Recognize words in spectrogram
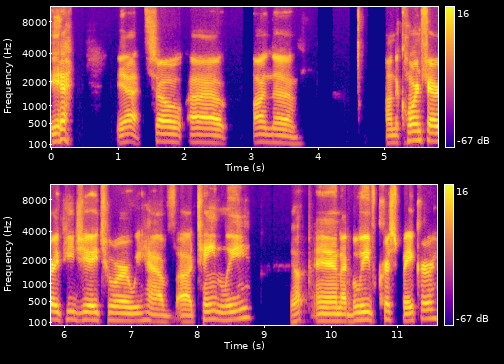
Yeah, yeah. So uh, on the on the Korn Ferry PGA Tour, we have uh, Tain Lee. Yep. And I believe Chris Baker.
